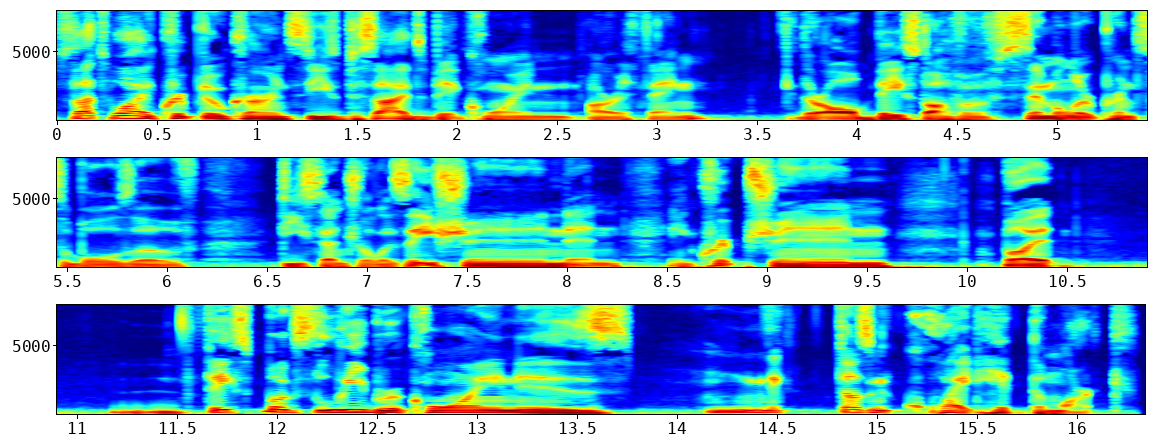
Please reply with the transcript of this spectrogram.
So that's why cryptocurrencies, besides Bitcoin, are a thing. They're all based off of similar principles of decentralization and encryption. But Facebook's Libra coin is, mm, it doesn't quite hit the mark.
